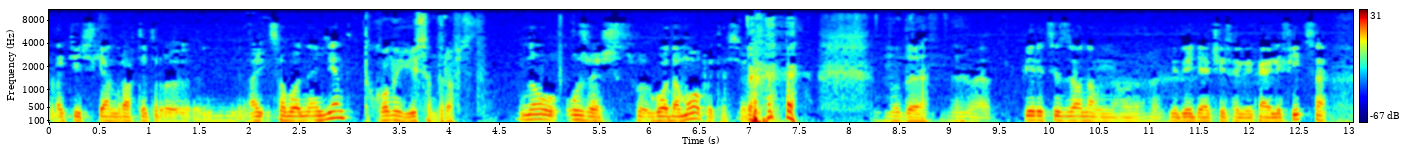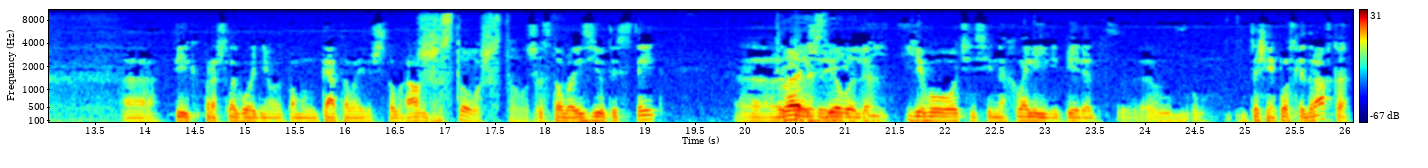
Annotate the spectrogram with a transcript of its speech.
практически undrafted э, свободный агент. Так он и есть undrafted. Ну, уже с годом опыта все. Ну да. Перед сезоном э, Медведи отчислили Кайли Фиттса. Э, пик прошлогоднего, по-моему, пятого или шестого раунда. Шестого, шестого. Шестого из Юты Стейт. Э, Правильно сделали. Его очень сильно хвалили перед, точнее, после драфта.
